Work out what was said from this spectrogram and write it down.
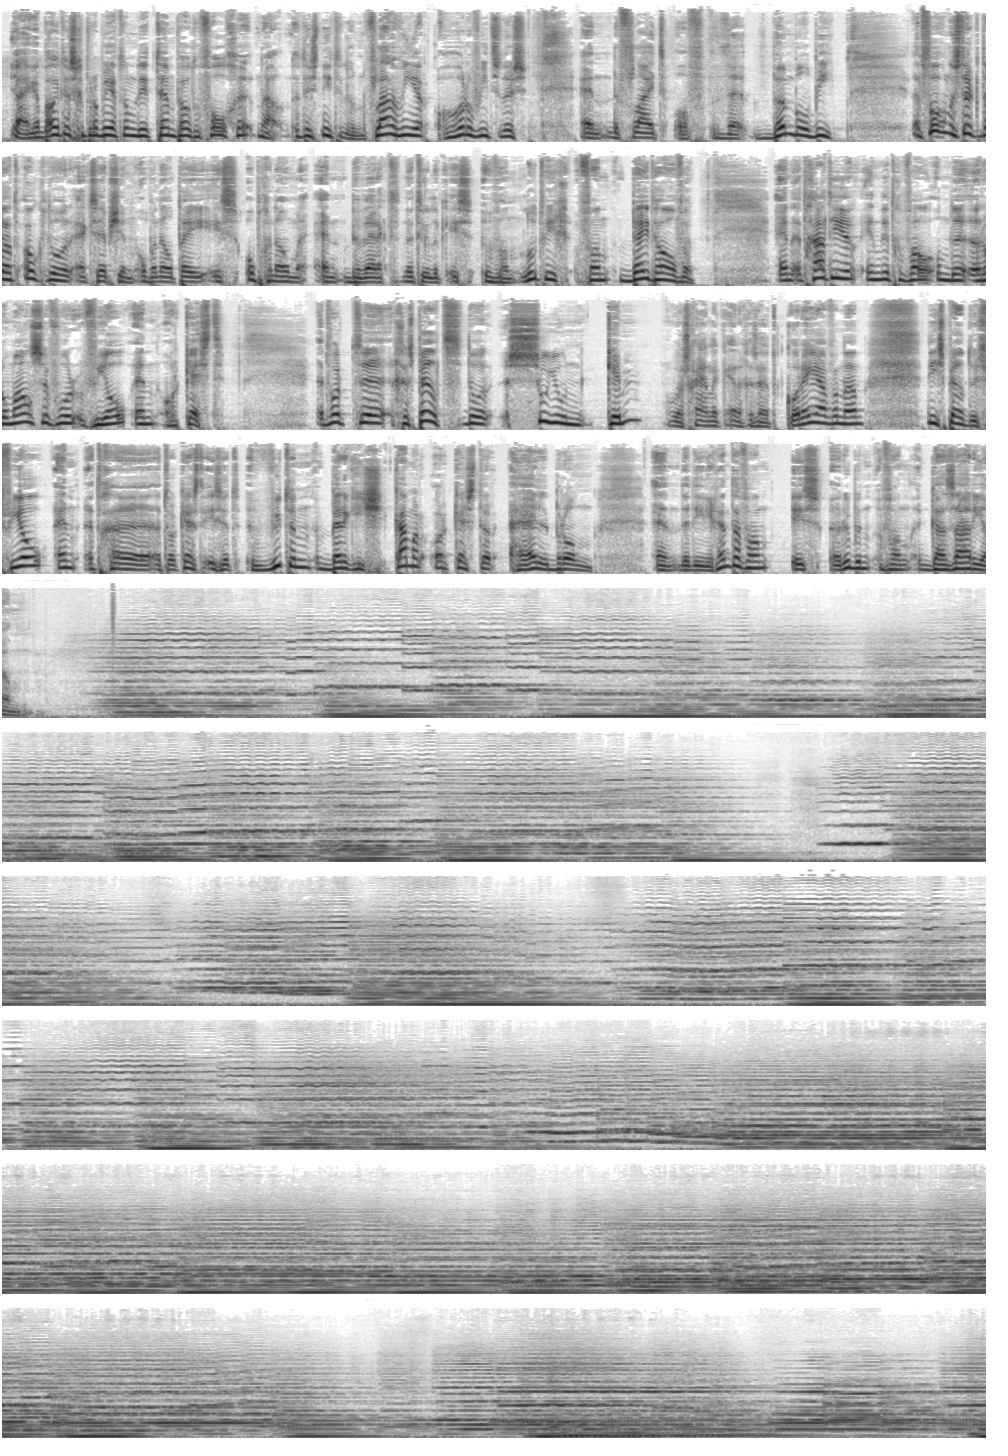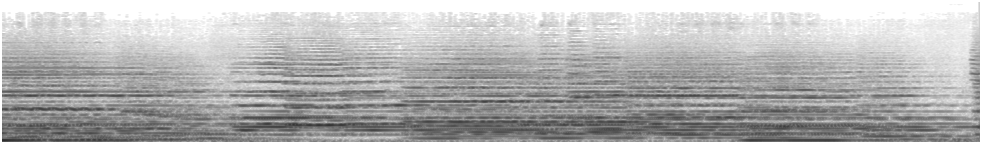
Ik heb ooit eens geprobeerd om dit tempo te volgen. Nou, dat is niet te doen. Vladimir Horowitz dus. En The Flight of the Bumblebee. Het volgende stuk dat ook door Exception op een LP is opgenomen en bewerkt natuurlijk is van Ludwig van Beethoven. En het gaat hier in dit geval om de romance voor viool en orkest. Het wordt uh, gespeeld door Sooyoon Kim waarschijnlijk ergens uit Korea vandaan. Die speelt dus viool en het, het orkest is het Württembergisch Kammerorkester Heilbronn. En de dirigent daarvan is Ruben van Gazarian.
